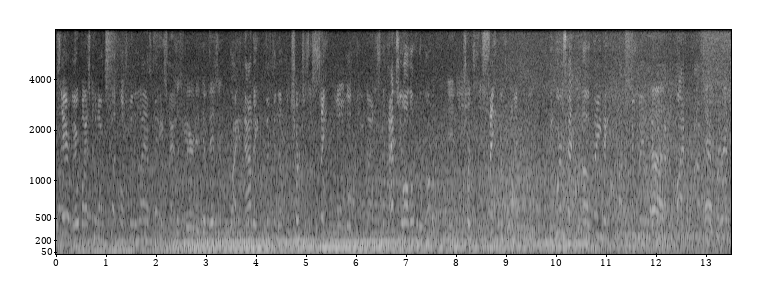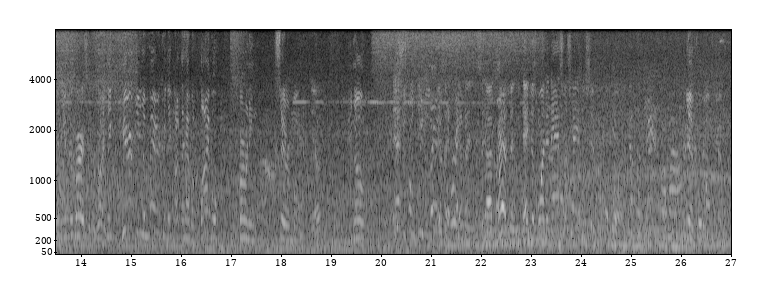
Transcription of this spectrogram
it's like, every- everybody's coming out the cut because we're in the last days now. the spirit of division. Right, and now they lifting up the churches of Satan all over the United States, actually all over the world. Yeah. Churches of Satan is. And where's that uh, thing they about to do, man? When they Uh, got the Bible At concept. Clemson University. Right, they, here in America, they about to have a Bible burning ceremony. Yep. You know, this is supposed to be land It's a, free. it's a, uh, Clemson, they just won the national championship in football. Yeah, for a while, yeah.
